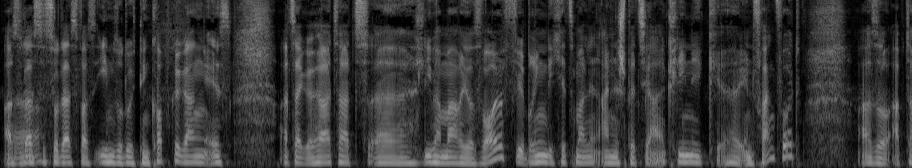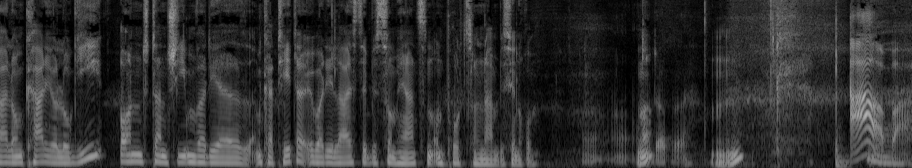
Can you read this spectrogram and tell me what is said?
Also das ist so das, was ihm so durch den Kopf gegangen ist, als er gehört hat, äh, lieber Marius Wolf, wir bringen dich jetzt mal in eine Spezialklinik äh, in Frankfurt, also Abteilung Kardiologie und dann schieben wir dir einen Katheter über die Leiste bis zum Herzen und purzeln da ein bisschen rum. Ne? Aber,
